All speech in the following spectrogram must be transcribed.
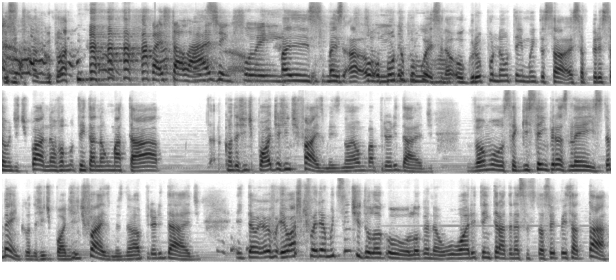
fez até agora. A estalagem foi. Mas, mas a- o, o Destruída ponto é um pouco um esse, né? O grupo não tem muito essa, essa pressão de tipo, ah, não, vamos tentar não matar. Quando a gente pode, a gente faz, mas não é uma prioridade. Vamos seguir sempre as leis também. Quando a gente pode, a gente faz, mas não é uma prioridade. Então, eu, eu acho que faria muito sentido o, Lo- o Logan, não. O Ori ter entrado nessa situação e pensado, tá,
